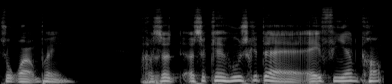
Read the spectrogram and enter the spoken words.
tog røven på en. Og så, og så kan jeg huske, da A4'en kom,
